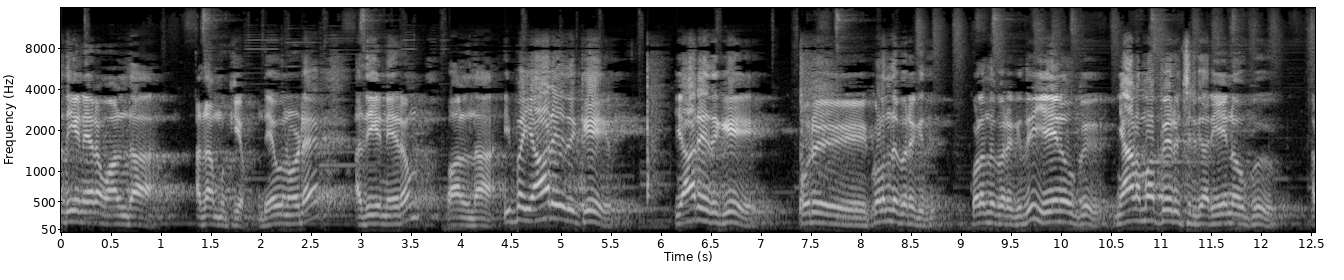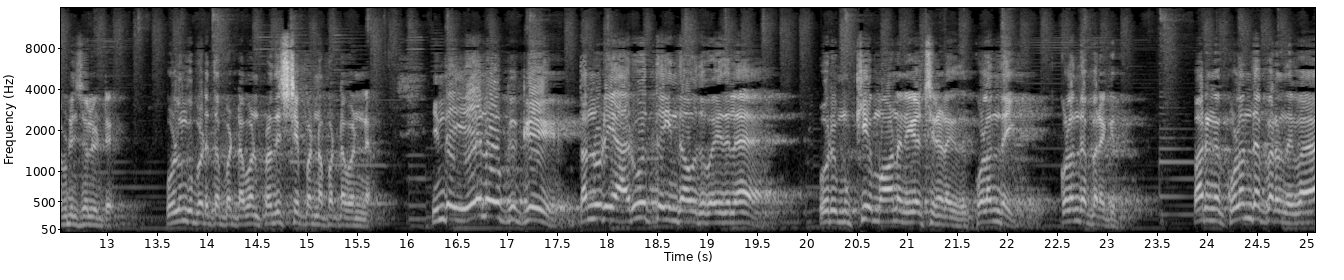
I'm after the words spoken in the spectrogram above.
அதிக நேரம் வாழ்ந்தா அதான் முக்கியம். தேவனோட அதிக நேரம் வாழ்ந்தா. இப்போ யார் எதுக்கு யார் எதுக்கு? ஒரு குழந்தை பிறகுது. குழந்தை பிறகுது ஏனோக்கு ஞானமாக பேர் வச்சிருக்காரு ஏனோக்கு அப்படின்னு சொல்லிட்டு. ஒழுங்குபடுத்தப்பட்டவன் பிரதிஷ்டை பண்ணப்பட்டவன். இந்த ஏனோக்குக்கு தன்னுடைய அறுபத்தைந்தாவது வயதில் ஒரு முக்கியமான நிகழ்ச்சி நடக்குது. குழந்தை குழந்தை பிறகுது பாருங்க குழந்தை பிறந்தவன்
